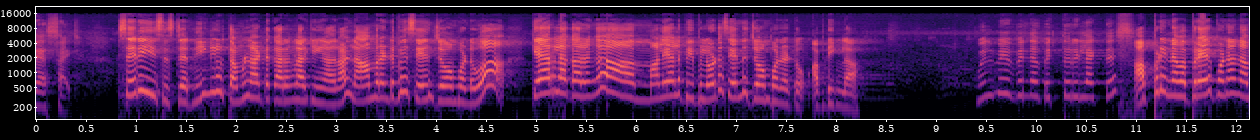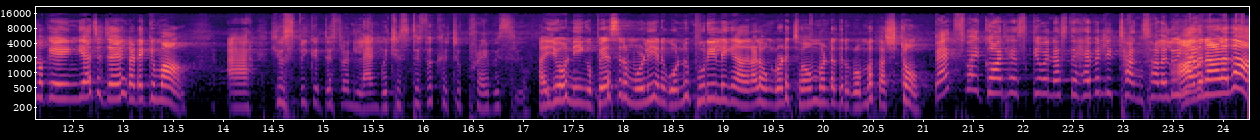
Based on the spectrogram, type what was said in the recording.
their side. சரி சிஸ்டர் நீங்களும் தமிழ்நாட்டுக்காரங்களா இருக்கீங்க அதனால நாம ரெண்டு பேரும் சேர்ந்து ஜெபம் பண்ணுவோம் கேரளாக்காரங்க மலையாள பீப்புளோட சேர்ந்து ஜெபம் பண்ணட்டும் அப்படிங்களா Will we win a victory like this? அப்படி நம்ம ப்ரே பண்ணா நமக்கு எங்கேயாச்சும் ஜெயம் கிடைக்குமா Ah, you speak a different language. It's difficult to pray with you. ஐயோ நீங்க பேசுற மொழி எனக்கு ஒண்ணும் புரியலைங்க அதனால உங்களோட ஜெபம் பண்றது எனக்கு ரொம்ப கஷ்டம் That's why God has given us the heavenly tongues. Hallelujah. அதனாலதான்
